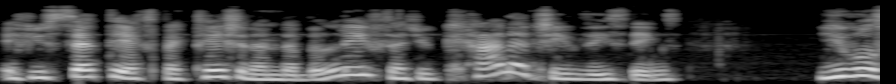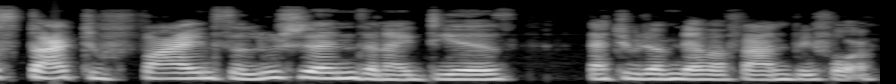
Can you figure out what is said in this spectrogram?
If you set the expectation and the belief that you can achieve these things, you will start to find solutions and ideas that you would have never found before.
